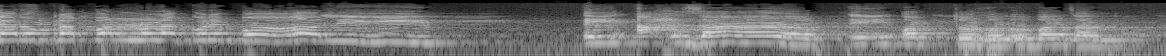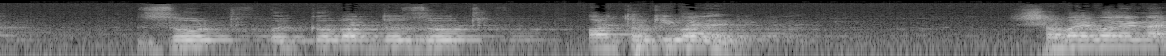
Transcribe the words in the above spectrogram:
কারকরা বর্ণনা করে বলি এই আহজাব, এই অর্থ হলো বাজান। জোট, ঐক্যবদ্ধ জোট, অর্থ কি বলেন? সবাই বলে না?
